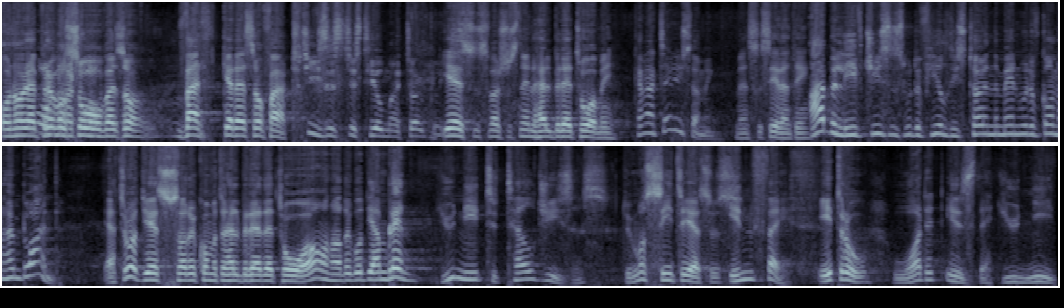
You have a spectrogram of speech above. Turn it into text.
Og når jeg prøver å sove, så verker det så fælt. Jesus, just heal my toe, please. Jesus, vær så snill, helbred tåa mi. Can I tell you something? Men så sier jeg en ting. I believe Jesus would have healed his toe and the man would have gone home blind. Jeg tror at Jesus hadde kommet til å helbrede tåa, og han hadde gått hjem blind. You need to tell Jesus Du må si til Jesus, in faith i tro, what it is that you need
